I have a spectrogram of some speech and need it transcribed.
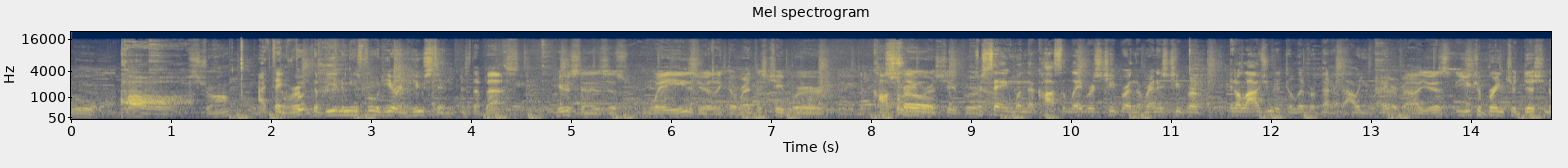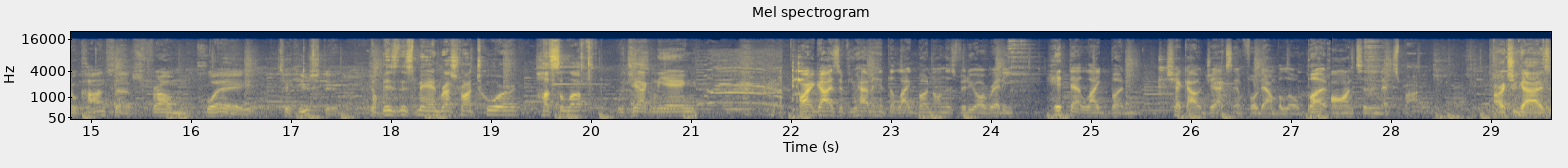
Ooh. Oh. Strong. I think fu- the Vietnamese food here in Houston is the best. Houston is just way easier. Like the rent is cheaper, the cost of labor is cheaper. You're saying when the cost of labor is cheaper and the rent is cheaper, it allows you to deliver better value, right? Better value is you could bring traditional concepts from Hue to Houston. The businessman restaurateur, hustle up with Jack Liang. All right, guys, if you haven't hit the like button on this video already, hit that like button. Check out Jack's info down below. But on to the next spot. All right, you guys,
